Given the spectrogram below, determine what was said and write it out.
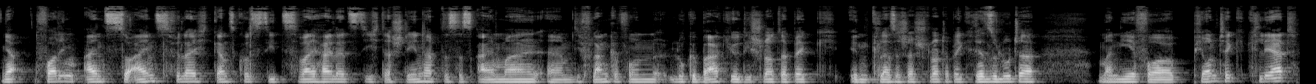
Ja, vor dem 1 zu 1 vielleicht ganz kurz die zwei Highlights, die ich da stehen habe. Das ist einmal ähm, die Flanke von Luke Bacchio, die Schlotterbeck in klassischer Schlotterbeck resoluter Manier vor Piontek klärt.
